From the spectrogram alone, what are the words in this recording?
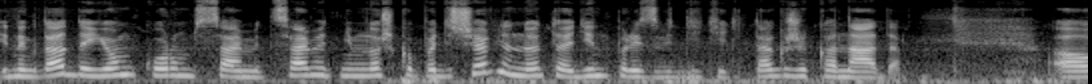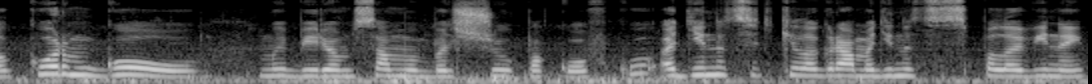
иногда даем корм Summit. Summit немножко подешевле, но это один производитель. Также Канада. А, корм Go мы берем самую большую упаковку, 11 килограмм, 11 с половиной.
